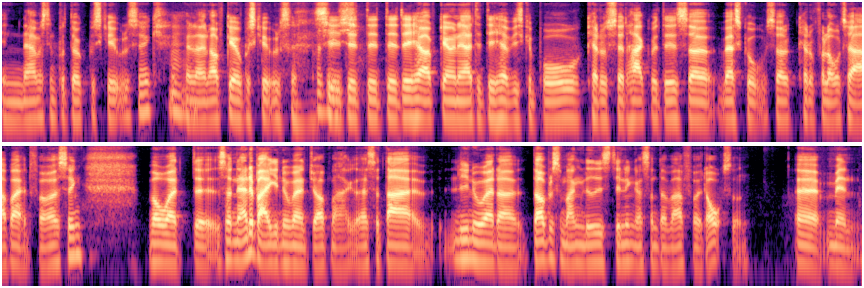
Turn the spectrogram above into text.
en nærmest en produktbeskrivelse, ikke? Mm. eller en opgavebeskrivelse. Sige, det, det, det, det her opgaven er, det er det her, vi skal bruge. Kan du sætte hak ved det, så værsgo, så kan du få lov til at arbejde for os. Ikke? Hvor at, øh, sådan er det bare ikke i nuværende jobmarked. Altså, der er, lige nu er der dobbelt så mange ledige stillinger, som der var for et år siden. Øh, men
